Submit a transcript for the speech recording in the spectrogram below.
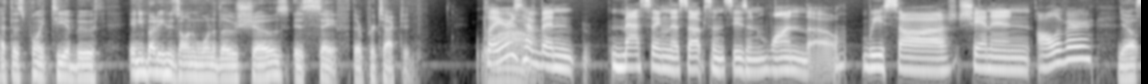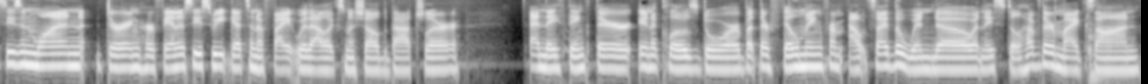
at this point, Tia Booth. Anybody who's on one of those shows is safe. They're protected. Players have been messing this up since season one, though. We saw Shannon Oliver, Yep. season one, during her fantasy suite, gets in a fight with Alex Michel, the Bachelor, and they think they're in a closed door, but they're filming from outside the window and they still have their mics on.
